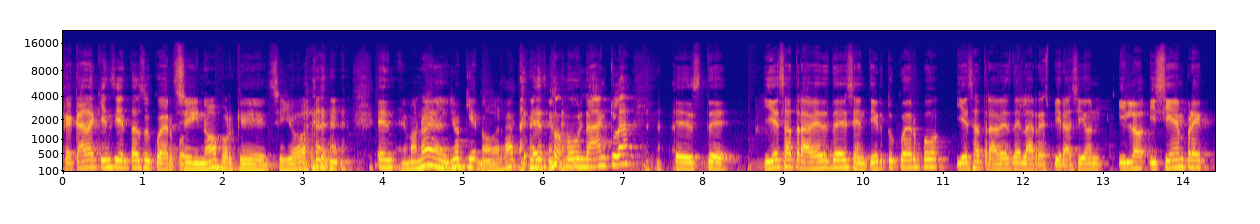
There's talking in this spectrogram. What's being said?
que cada quien sienta su cuerpo. Sí, no, porque si yo. Emanuel, yo quiero. No, ¿verdad? es como un ancla. Este. Y es a través de sentir tu cuerpo y es a través de la respiración. Y, lo, y siempre,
